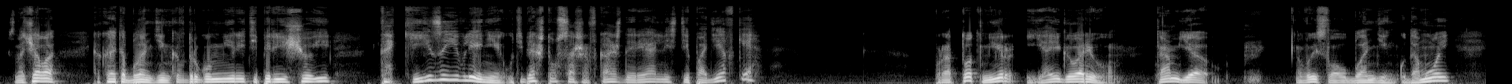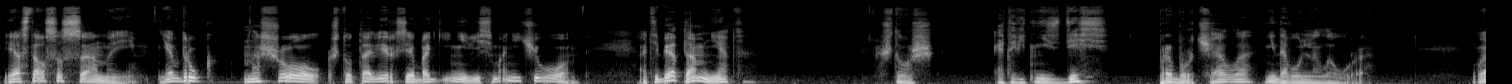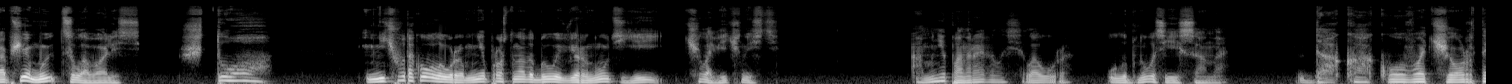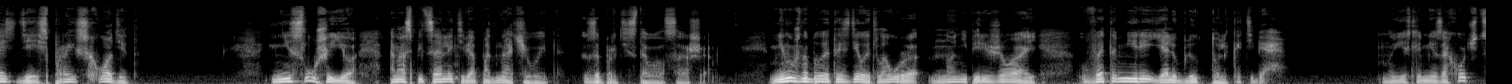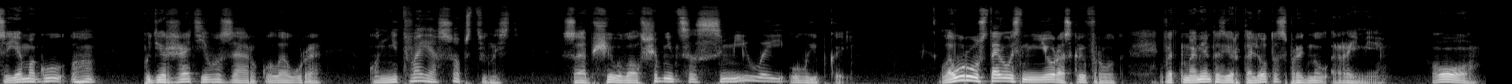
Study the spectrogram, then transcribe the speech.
«Сначала какая-то блондинка в другом мире, теперь еще и такие заявления. У тебя что, Саша, в каждой реальности по девке?» Про тот мир я и говорю. Там я выслал блондинку домой и остался с Анной. Я вдруг нашел, что та версия богини весьма ничего, а тебя там нет. Что ж, это ведь не здесь, пробурчала недовольно Лаура. Вообще мы целовались. Что? Ничего такого, Лаура, мне просто надо было вернуть ей человечность. «А мне понравилось, Лаура», — улыбнулась ей Сана. «Да какого черта здесь происходит?» «Не слушай ее, она специально тебя подначивает», — запротестовал Саша. «Мне нужно было это сделать, Лаура, но не переживай. В этом мире я люблю только тебя». «Но если мне захочется, я могу э, подержать его за руку, Лаура. Он не твоя собственность», — сообщила волшебница с милой улыбкой. Лаура уставилась на нее, раскрыв рот. В этот момент из вертолета спрыгнул Рэми. «О,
